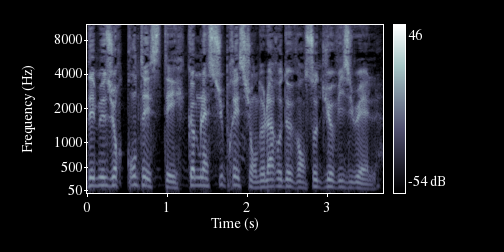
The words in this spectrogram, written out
des mesures contestées comme la suppression de la redevance audiovisuelle.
